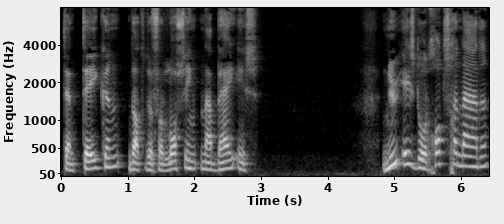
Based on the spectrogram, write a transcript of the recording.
ten teken dat de verlossing nabij is. Nu is door Gods genade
